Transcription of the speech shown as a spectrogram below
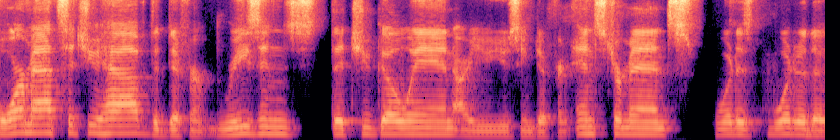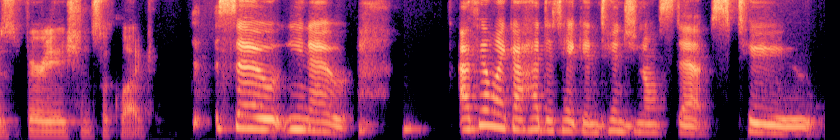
formats that you have the different reasons that you go in are you using different instruments? What is what are those variations look like? So you know i feel like i had to take intentional steps to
